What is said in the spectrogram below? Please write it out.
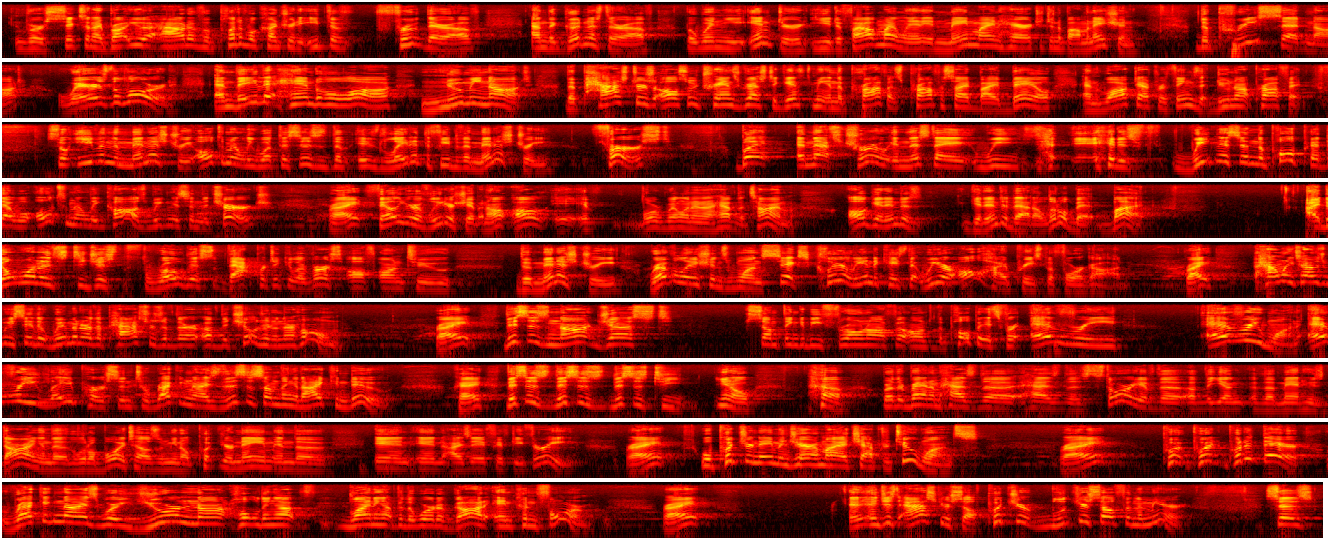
verse 6 And I brought you out of a plentiful country to eat the fruit thereof and the goodness thereof. But when ye entered, ye defiled my land and made mine heritage an abomination. The priest said not, Where is the Lord? And they that handle the law knew me not. The pastors also transgressed against me, and the prophets prophesied by Baal and walked after things that do not profit. So even the ministry, ultimately, what this is, is, the, is laid at the feet of the ministry first but, and that's true, in this day, we, it is weakness in the pulpit that will ultimately cause weakness in the church, right? Failure of leadership. And I'll, I'll if Lord willing and I have the time, I'll get into, get into that a little bit. But I don't want us to just throw this, that particular verse off onto the ministry. Revelations 1 6 clearly indicates that we are all high priests before God, right? How many times do we say that women are the pastors of, their, of the children in their home, right? This is not just something to be thrown off onto the pulpit. It's for every everyone, every layperson to recognize this is something that I can do. Okay? This is this is this is to, you know, Brother Branham has the has the story of the of the young the man who's dying and the little boy tells him, you know, put your name in the in in Isaiah 53, right? Well, put your name in Jeremiah chapter 2 once, right? Put, put, put it there. Recognize where you're not holding up, lining up to the Word of God and conform, right? And, and just ask yourself, put your, look yourself in the mirror. It says,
